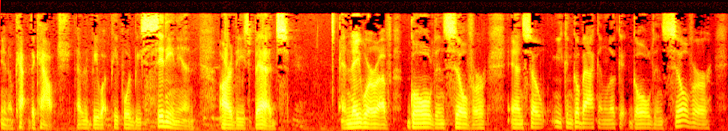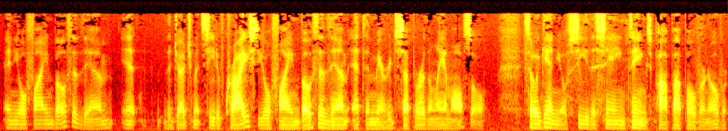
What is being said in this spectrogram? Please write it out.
you know, ca- the couch. That would be what people would be sitting in. Are these beds? and they were of gold and silver. And so you can go back and look at gold and silver, and you'll find both of them at the judgment seat of Christ. You'll find both of them at the marriage supper of the Lamb also. So again, you'll see the same things pop up over and over.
